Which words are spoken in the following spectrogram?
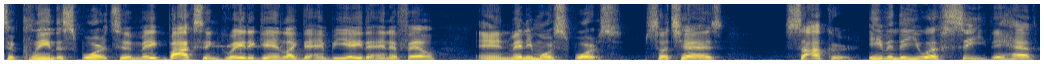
to clean the sport to make boxing great again like the NBA, the NFL, and many more sports such as soccer, even the UFC. They have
